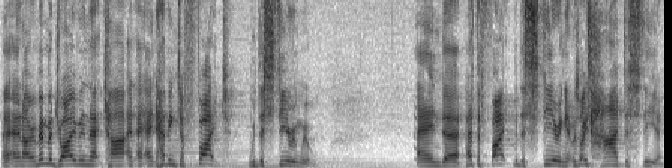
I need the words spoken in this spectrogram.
And I remember driving that car and, and having to fight with the steering wheel and uh, have to fight with the steering. It was always hard to steer.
